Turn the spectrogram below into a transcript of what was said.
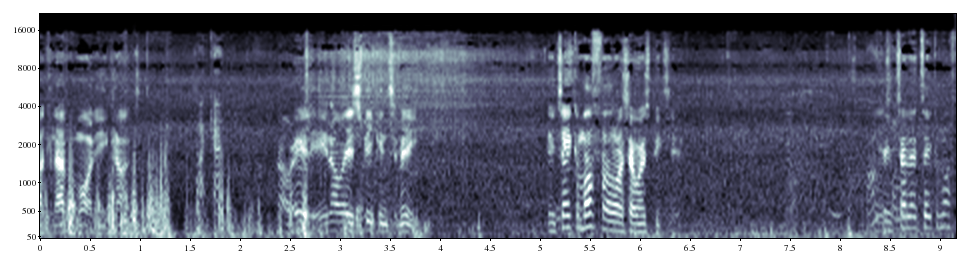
I can have them on, you can't. I can. No, really, you're not really speaking to me. Can you take them off or else I won't speak to you? Can you tell her to take them off?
